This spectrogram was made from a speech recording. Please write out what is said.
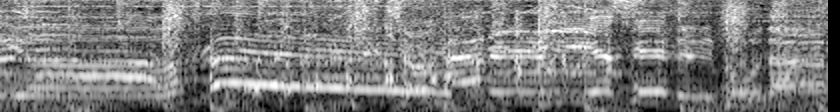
higher. 저 하늘 위의 새들보다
